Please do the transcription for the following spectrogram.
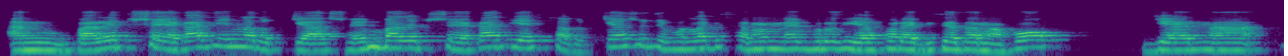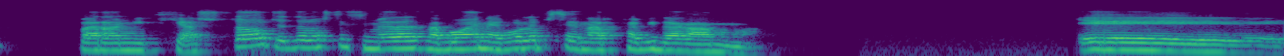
αν παλέψω για κάτι, να το πιάσω. Αν παλέψω για κάτι, θα το πιάσω και πολλά πιθανόν να βρω διάφορα επιθέτα να πω για να παραμυθιαστώ και τέλος της ημέρας να πω αν εβόλεψε ένα αρκαβήτα γάμμα. Ε,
